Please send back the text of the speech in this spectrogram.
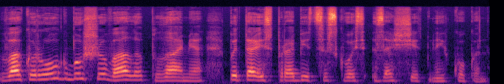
Вокруг бушевало пламя, пытаясь пробиться сквозь защитный кокон.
